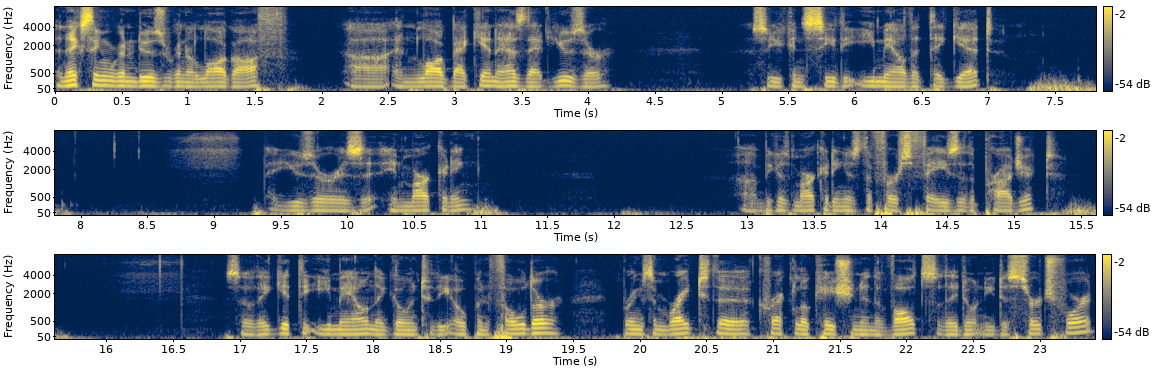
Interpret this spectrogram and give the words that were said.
The next thing we're going to do is we're going to log off uh, and log back in as that user. So you can see the email that they get user is in marketing uh, because marketing is the first phase of the project. So they get the email and they go into the open folder, brings them right to the correct location in the vault so they don't need to search for it.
